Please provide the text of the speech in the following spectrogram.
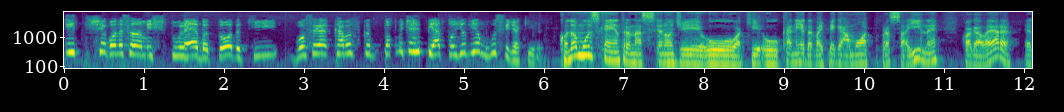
e chegou nessa mistureba toda que você acaba ficando totalmente arrepiado todo dia ouvir a música de Akira. Quando a música entra na cena onde o, aqui, o Kaneda vai pegar a moto pra sair, né? Com a galera, é.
